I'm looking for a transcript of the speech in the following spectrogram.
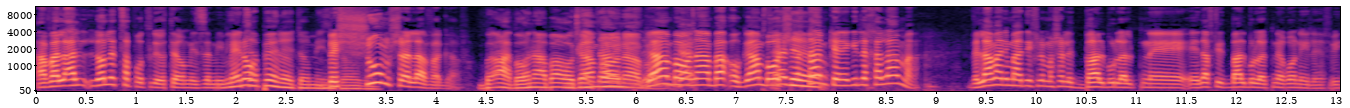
אבל אל, לא לצפות ליותר מזה מי ממנו, מצפה ליותר מזה בשום שלב אגב. אה, בעונה הבאה עוד גם שנתיים? בעונה הבאה. גם בעונה הבאה, או גם בעוד. שנתיים, כי אני אגיד לך למה. ולמה אני מעדיף למשל את בלבול על פני, העדפתי את בלבול על פני רוני לוי?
